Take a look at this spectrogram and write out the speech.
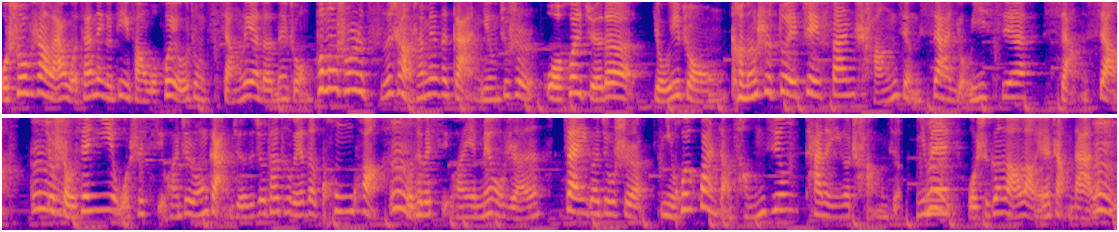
我说不上来，我在那个地方，我会有一种强烈的那种，不能说是磁场上面的感应，就是我会觉得有一种，可能是对这番场景下有一些想象。嗯。就首先一，我是喜欢这种感觉的，就它特别的空旷，嗯。我特别喜欢，也没有人。再一个就是你会幻想曾经它的一个场景，因为嗯。我是跟姥姥姥爷长大的，嗯。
